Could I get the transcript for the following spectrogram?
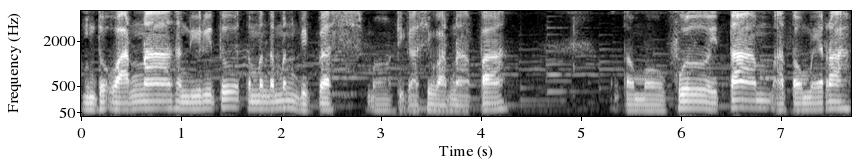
Untuk warna sendiri tuh teman-teman bebas mau dikasih warna apa. Atau mau full hitam atau merah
